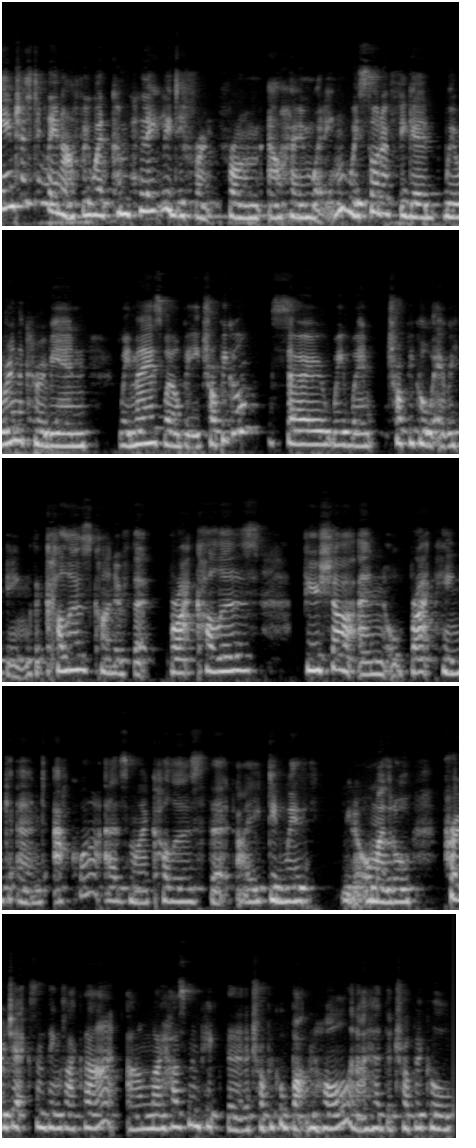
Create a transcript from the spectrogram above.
Interestingly enough, we went completely different from our home wedding. We sort of figured we were in the Caribbean, we may as well be tropical. So we went tropical everything. The colors, kind of the bright colors, fuchsia and or bright pink and aqua as my colors that I did with you know all my little projects and things like that. Um, my husband picked the tropical buttonhole, and I had the tropical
